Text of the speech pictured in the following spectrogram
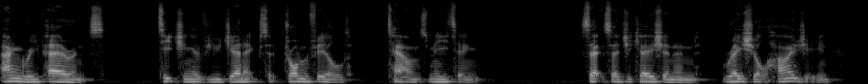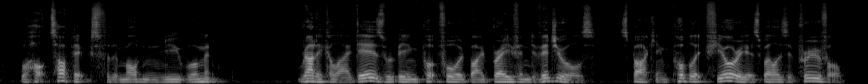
Angry Parents, Teaching of Eugenics at Dronfield, Town's Meeting. Sex education and racial hygiene were hot topics for the modern new woman. Radical ideas were being put forward by brave individuals, sparking public fury as well as approval.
